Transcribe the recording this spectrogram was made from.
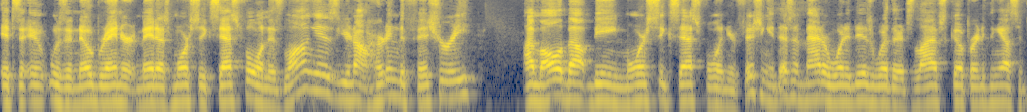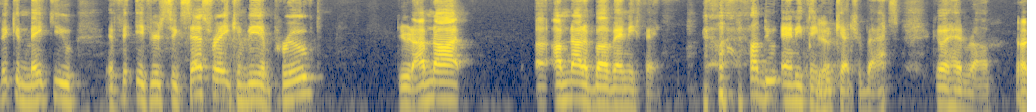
it's it was a no brainer. It made us more successful, and as long as you're not hurting the fishery, I'm all about being more successful in your fishing. It doesn't matter what it is, whether it's live scope or anything else. If it can make you, if if your success rate can be improved, dude, I'm not, uh, I'm not above anything. I'll do anything to catch a bass. Go ahead, Rob. Uh,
